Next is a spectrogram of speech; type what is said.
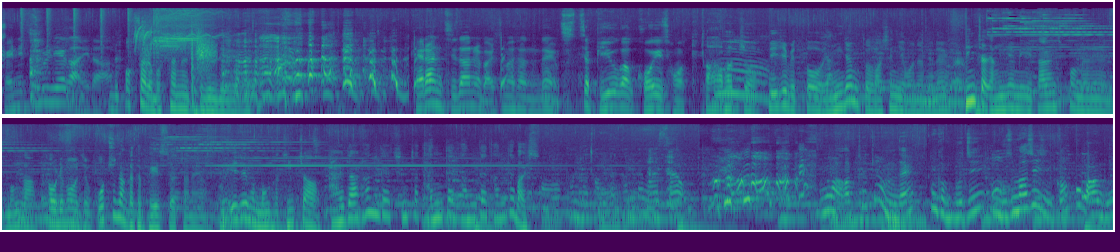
괜히 치물리에가 아니다. 뻑살을 못 찾는 위해 계란 지단을 말씀하셨는데 진짜 비유가 거의 정확해. 아 맞죠. 이 집이 또 양념이 또 맛있는 게 뭐냐면은 진짜 양념이 다른 집 보면은 뭔가 우리 먹은 지금 고추장 같은 베이스였잖아요. 이 집은 뭔가 진짜 달달한데 진짜 단데 단데 단데 맛있어 담배 담배 담배 맛있어요. 뭔가 약간 특이한데? 그러니까 뭐지? 무슨 맛이지 이거? 어, 나 너무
